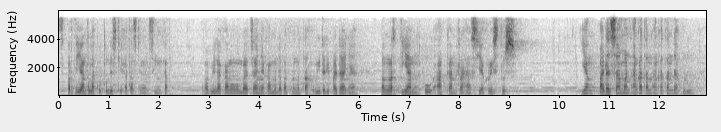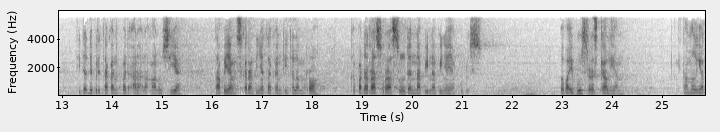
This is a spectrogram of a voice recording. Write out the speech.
seperti yang telah kutulis di atas dengan singkat. Apabila kamu membacanya, kamu dapat mengetahui daripadanya pengertianku akan rahasia Kristus, yang pada zaman angkatan-angkatan dahulu tidak diberitakan kepada anak-anak manusia, tapi yang sekarang dinyatakan di dalam roh kepada rasul-rasul dan nabi-nabinya yang kudus. Bapak Ibu saudara sekalian, kita melihat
